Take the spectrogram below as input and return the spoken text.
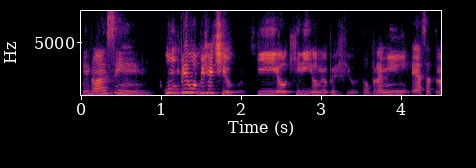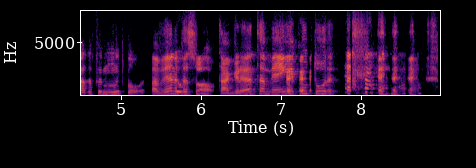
Então, assim, cumpriu o objetivo que eu queria o meu perfil. Então, para mim, essa troca foi muito boa. Tá vendo, eu... pessoal? Instagram também é cultura.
